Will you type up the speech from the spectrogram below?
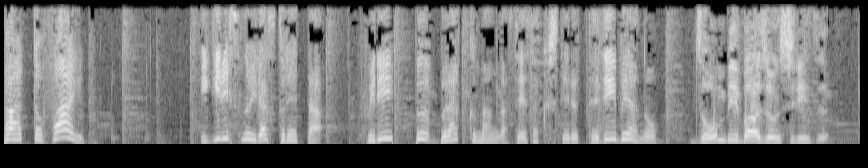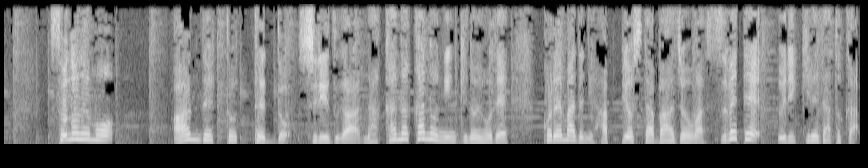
パート5イギリスのイラストレーター、フィリップ・ブラックマンが制作しているテディベアのゾンビバージョンシリーズ。その名も、アンデッド・テッドシリーズがなかなかの人気のようで、これまでに発表したバージョンはすべて売り切れだとか。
